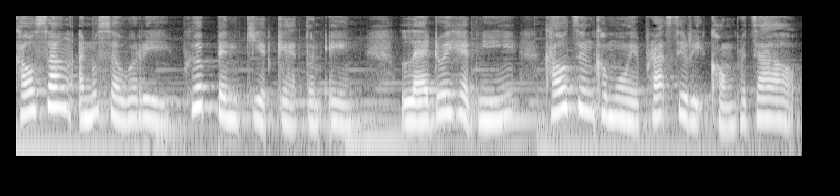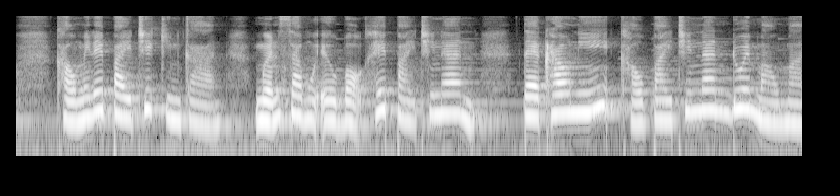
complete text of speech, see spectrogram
เขาสร้างอนุสาวรีย์เพื่อเป็นเกียรติแก่ตนเอง และด้วยเหตุนี้ เขาจึงขโมยพระสิริของพระเจ้า เขาไม่ได้ไปที่กินการ เหมือนซามูเอลบอกให้ไปที่นั่น แต่คราวนี้เขาไปที่นั่นด้วยเมาไมา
